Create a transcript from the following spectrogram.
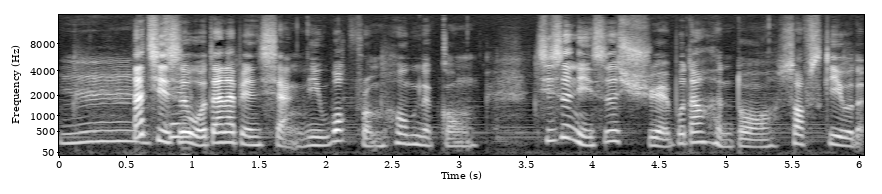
嗯。那其实我在那边想，你 work from home 的工，其实你是学不到很多 soft skill 的，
